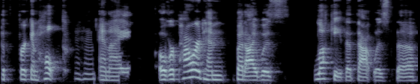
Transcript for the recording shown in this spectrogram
the freaking Hulk Mhm. and I overpowered him. But I was lucky that that was the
